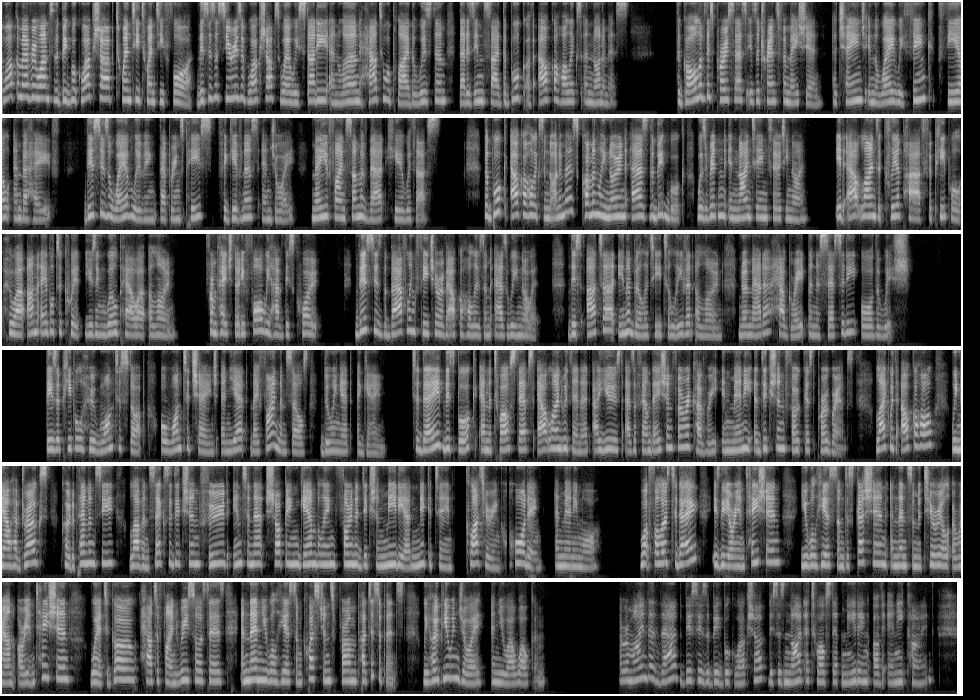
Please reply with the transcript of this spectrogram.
Welcome everyone to the Big Book Workshop 2024. This is a series of workshops where we study and learn how to apply the wisdom that is inside the book of Alcoholics Anonymous. The goal of this process is a transformation, a change in the way we think, feel, and behave. This is a way of living that brings peace, forgiveness, and joy. May you find some of that here with us. The book Alcoholics Anonymous, commonly known as the Big Book, was written in 1939. It outlines a clear path for people who are unable to quit using willpower alone. From page 34, we have this quote This is the baffling feature of alcoholism as we know it. This utter inability to leave it alone, no matter how great the necessity or the wish. These are people who want to stop or want to change, and yet they find themselves doing it again. Today, this book and the 12 steps outlined within it are used as a foundation for recovery in many addiction focused programs. Like with alcohol, we now have drugs, codependency, love and sex addiction, food, internet, shopping, gambling, phone addiction, media, nicotine, cluttering, hoarding, and many more. What follows today is the orientation. You will hear some discussion and then some material around orientation, where to go, how to find resources, and then you will hear some questions from participants. We hope you enjoy and you are welcome. A reminder that this is a big book workshop. This is not a 12 step meeting of any kind.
